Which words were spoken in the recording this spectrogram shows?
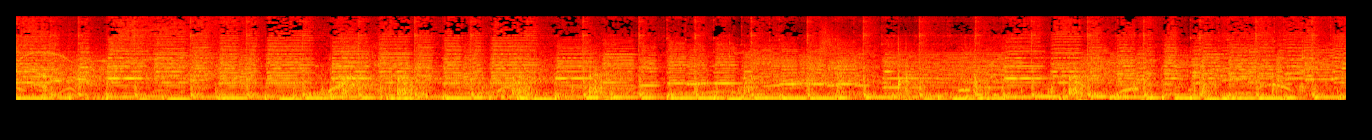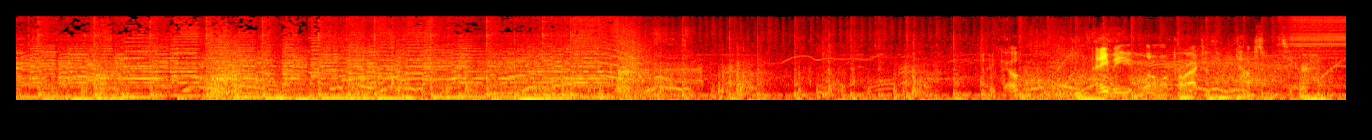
There you go. I need to be a little more proactive with my top spots here.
